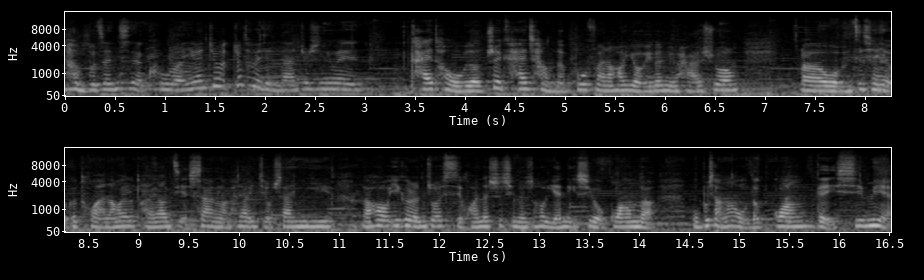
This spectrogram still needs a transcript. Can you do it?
很不争气的哭了，因为就就特别简单，就是因为开头的最开场的部分，然后有一个女孩说。呃，我们之前有个团，然后那个团要解散了，它叫一九三一。然后一个人做喜欢的事情的时候，眼里是有光的。我不想让我的光给熄灭。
